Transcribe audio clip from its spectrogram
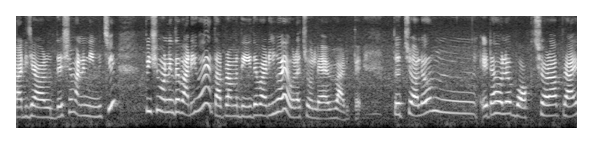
বাড়ি যাওয়ার উদ্দেশ্যে মানে নিমিছি পিসিমণিদের বাড়ি হয়ে, তারপর আমার দিদিদের বাড়ি হয়ে ওরা চলে যাবে বাড়িতে। তো চলো এটা হলো বকচড়া প্রায়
